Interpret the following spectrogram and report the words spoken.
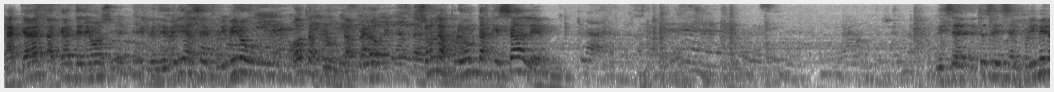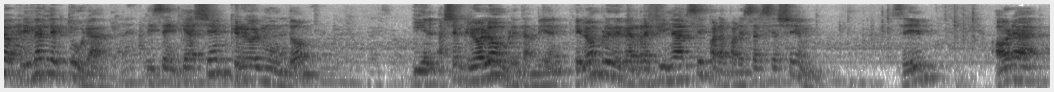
Acá, acá tenemos, eh, debería ser primero otras preguntas, pero son las preguntas que salen. Dicen, entonces dicen, primero, primer lectura, dicen que Hashem creó el mundo y el, Hashem creó al hombre también. El hombre debe refinarse para parecerse a Hashem. ¿Sí? Ahora,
